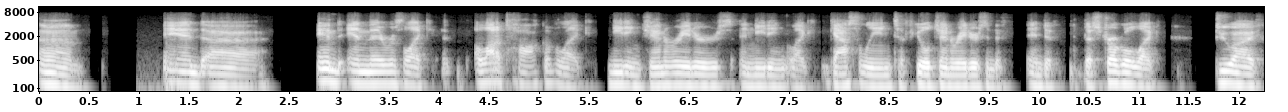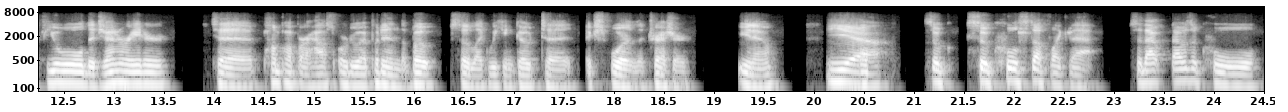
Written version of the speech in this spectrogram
Um, and uh, and and there was like a lot of talk of like needing generators and needing like gasoline to fuel generators and to, and to the struggle like do I fuel the generator to pump up our house, or do I put it in the boat so like we can go to explore the treasure? You know, Yeah. so so cool stuff like that. So that that was a cool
